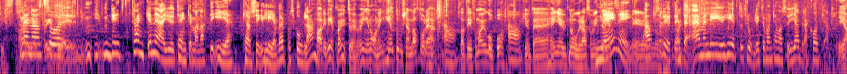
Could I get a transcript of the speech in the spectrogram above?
trist. Men det är alltså, eh, det, tanken är ju, tänker man att det är kanske elever på skolan. Ja, det vet man ju inte. Jag har ingen aning. Helt okända står det här. Ja. Så att det får man ju gå på. Ja. kan ju inte hänga ut några som inte Nej, vet. nej, är absolut några- inte. Nej, men det är ju helt otroligt hur man kan vara så jädra korkad. Ja,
